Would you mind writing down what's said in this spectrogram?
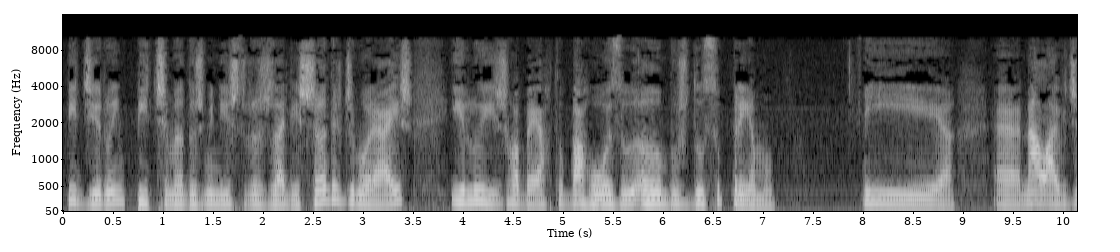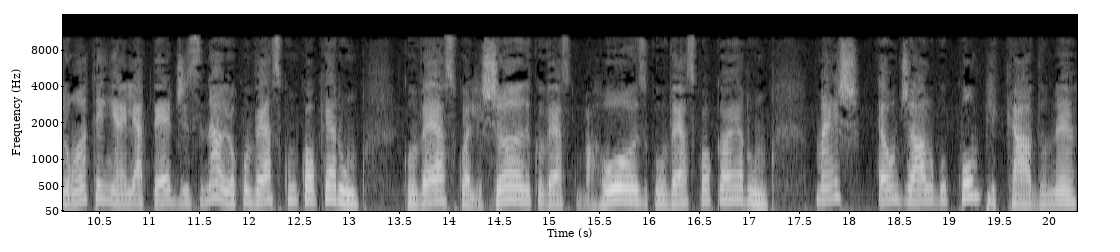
pedir o impeachment dos ministros Alexandre de Moraes e Luiz Roberto Barroso, ambos do Supremo. E é, na live de ontem, ele até disse, não, eu converso com qualquer um. Converso com Alexandre, converso com Barroso, converso com qualquer um. Mas é um diálogo complicado, né?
